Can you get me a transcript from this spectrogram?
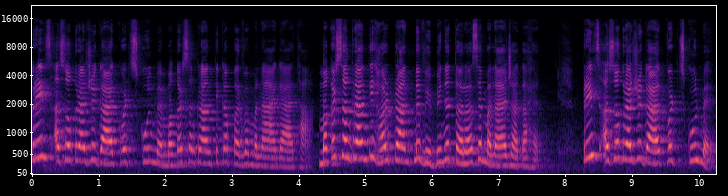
प्रिंस अशोक राज्य गायकवाड़ स्कूल में मकर संक्रांति का पर्व मनाया गया था। मकर संक्रांति हर प्रांत में विभिन्न तरह से मनाया जाता है। प्रिंस अशोक राज्य गायकवाड़ स्कूल में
